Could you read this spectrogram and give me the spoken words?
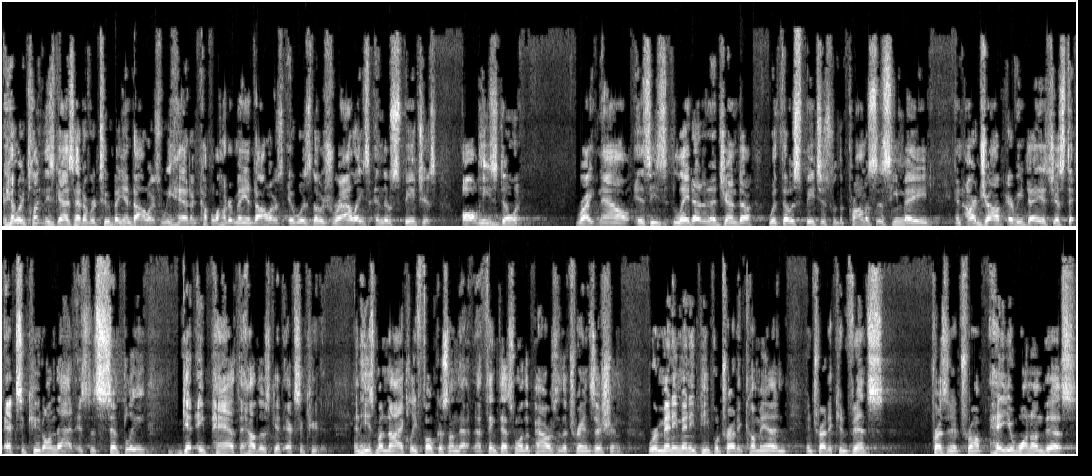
Hillary Clinton, these guys had over $2 billion. We had a couple of hundred million dollars. It was those rallies and those speeches. All he's doing right now is he's laid out an agenda with those speeches, with the promises he made, and our job every day is just to execute on that, is to simply get a path to how those get executed. And he's maniacally focused on that. And I think that's one of the powers of the transition, where many, many people try to come in and try to convince President Trump, hey, you won on this,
